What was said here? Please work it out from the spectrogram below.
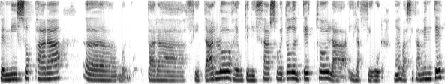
permisos para, bueno, para citarlo, reutilizar sobre todo el texto y las figuras. Básicamente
